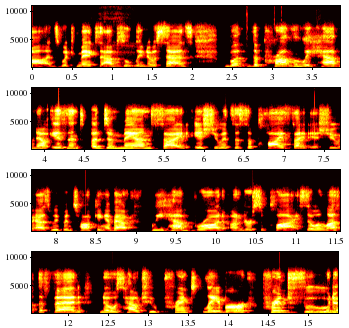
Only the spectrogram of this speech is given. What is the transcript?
odds, which makes mm. absolutely no sense. But the problem we have now isn't a demand side issue, it's a supply side issue. As we've been talking about, we have broad undersupply. So unless the Fed knows how to print labor, print food,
